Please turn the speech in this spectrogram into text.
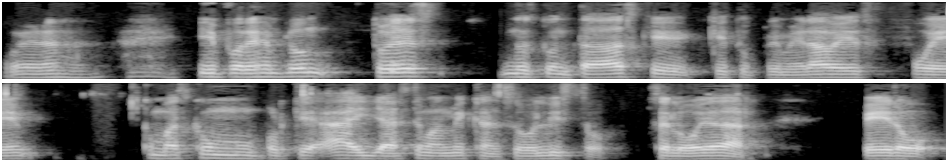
bueno, y por ejemplo, tú eres, nos contabas que, que, tu primera vez fue más como porque, ay, ya este man me cansó, listo, se lo voy a dar. Pero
